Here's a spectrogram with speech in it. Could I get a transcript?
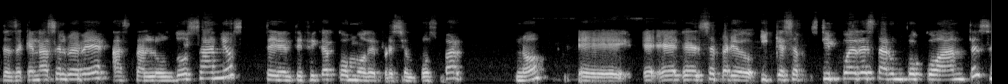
desde que nace el bebé hasta los dos años, se identifica como depresión postparto. ¿No? Eh, eh, eh, ese periodo y que sí puede estar un poco antes,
